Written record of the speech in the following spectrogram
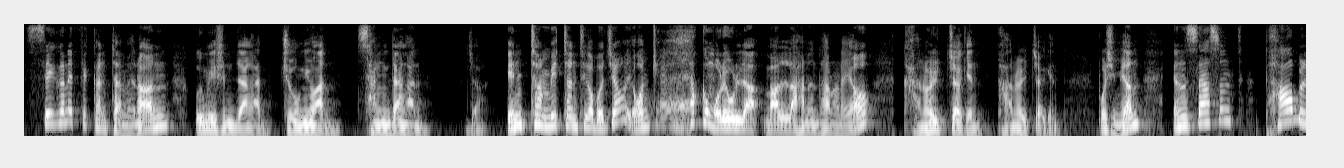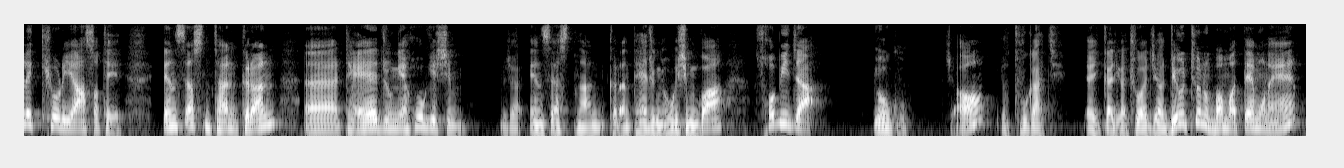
significant 하면은 의미심장한, 중요한, 상당한. 그죠? intermittent가 뭐죠? 이건 조금 어려울라 말라 하는 단어네요. 간헐적인, 간헐적인. 보시면 incessant public curiosity, incessant한 그런 에, 대중의 호기심, 그죠? incessant한 그런 대중의 호기심과 소비자 요구, 그죠? 이두 가지 여기까지가 주어져. due to는 뭐뭐 때문에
